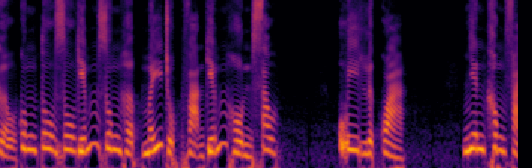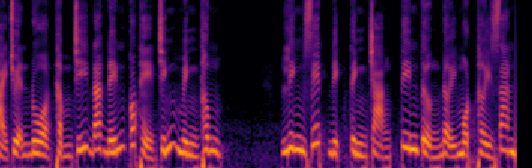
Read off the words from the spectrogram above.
Cửu cung tu du kiếm dung hợp mấy chục vạn kiếm hồn sau. uy lực quả. nhiên không phải chuyện đùa thậm chí đã đến có thể chính mình thông. Linh giết địch tình trạng tin tưởng đợi một thời gian.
